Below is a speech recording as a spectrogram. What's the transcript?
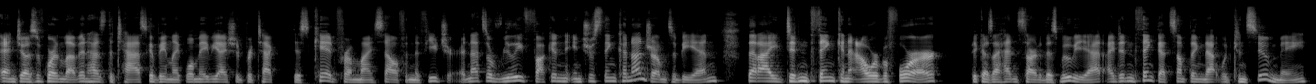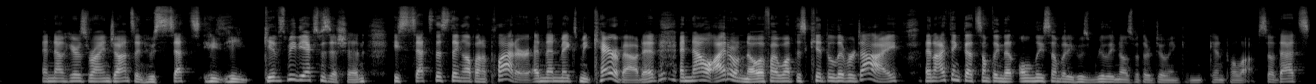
and Joseph Gordon-Levitt has the task of being like, well, maybe I should protect this kid from myself in the future, and that's a really fucking interesting conundrum to be in that I didn't think an hour before because I hadn't started this movie yet. I didn't think that's something that would consume me. And now here's Rian Johnson who sets he he gives me the exposition, he sets this thing up on a platter and then makes me care about it. And now I don't know if I want this kid to live or die. And I think that's something that only somebody who's really knows what they're doing can can pull up. So that's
